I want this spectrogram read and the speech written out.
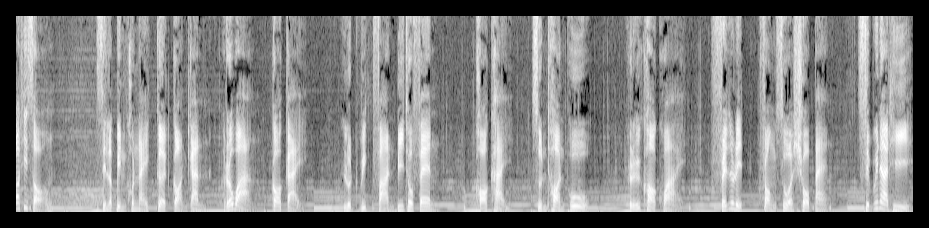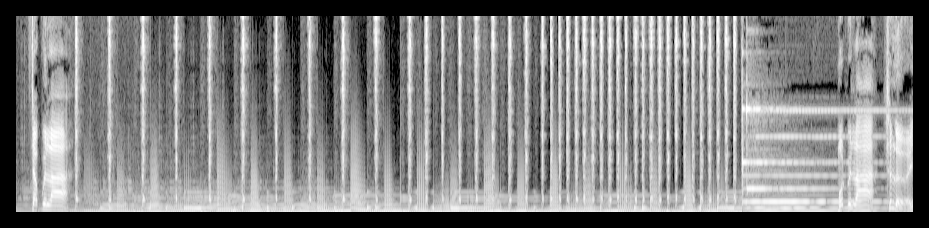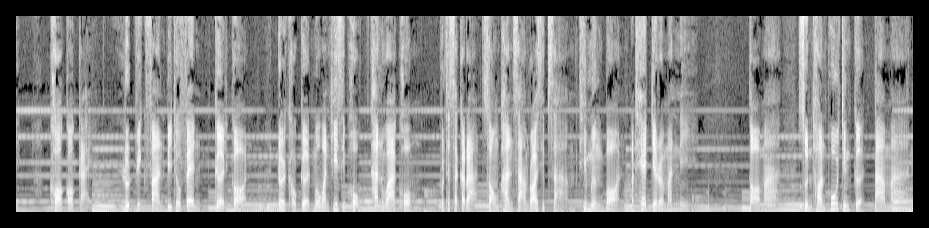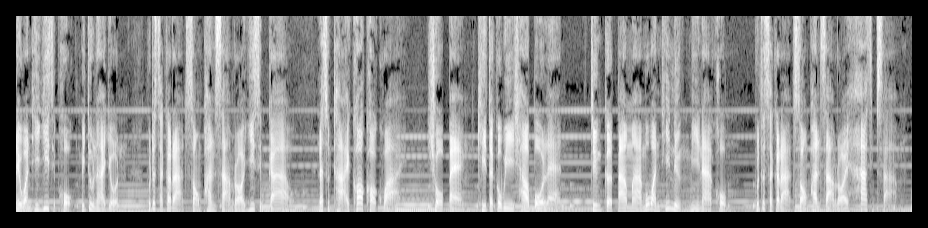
ข้อที่ 2 ศิลปินคนไหนเกิดก่อนกัน ระหว่างกอไก่ ลุดวิกฟานบีโธเฟนขอไข่ สุนทรภู่หรือคอควาย เฟรเดริกฟรองซัวโชแปง10 วินาที จับเวลาหมดเวลาเฉลยข้อกอไก่ ลุดวิกฟานบีโธเฟนเกิดก่อน โดยเขาเกิดเมื่อวันที่ 16 ธันวาคม พุทธศักราช 2313 ที่เมืองบอน ประเทศเยอรมนี ต่อมาสุนทรภู่จึงเกิดตามมาในวันที่ 26 มิถุนายน พุทธศักราช 2329 และสุดท้ายข้อคอควาย โชแปงคีตกวีชาวโปแลนด์ จึงเกิดตามมาเมื่อวันที่ 1 มีนาคม พุทธศักราช 2353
